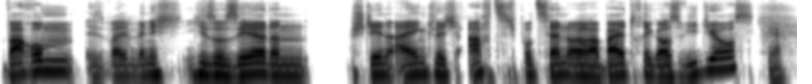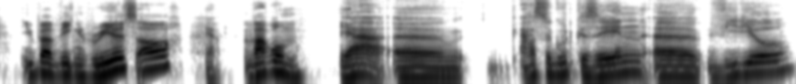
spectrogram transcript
Warum, weil wenn ich hier so sehe, dann bestehen eigentlich 80 Prozent eurer Beiträge aus Videos, ja. überwiegend Reels auch. Ja. Warum? Ja, äh, hast du gut gesehen, äh, Video,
